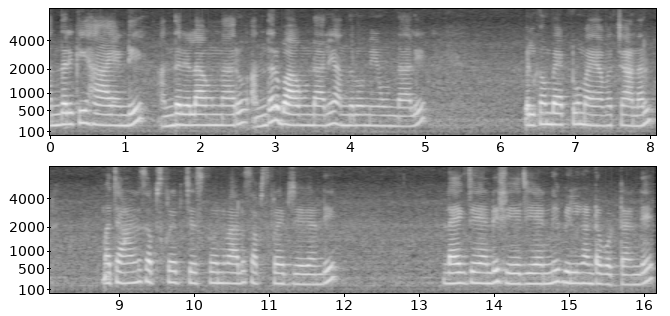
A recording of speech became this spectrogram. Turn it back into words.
అందరికీ హాయ్ అండి. అందరు ఎలా ఉన్నారు? అందరూ బాగుండాలి అందులో మేము ఉండాలి. Welcome back to my our channel. మా ఛానల్ సబ్స్క్రైబ్ చేసుకుని వాళ్ళు సబ్స్క్రైబ్ చేయండి. లైక్ చేయండి షేర్ చేయండి బిల్ గంట కొట్టండి.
